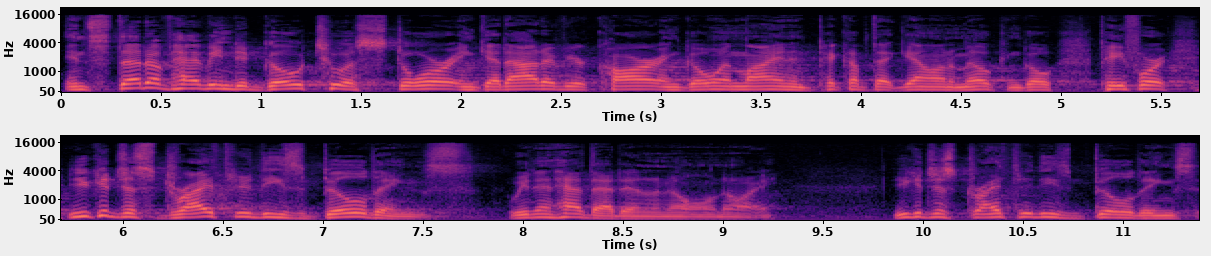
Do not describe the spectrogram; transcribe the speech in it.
Instead of having to go to a store and get out of your car and go in line and pick up that gallon of milk and go pay for it, you could just drive through these buildings we didn't have that in Illinois. You could just drive through these buildings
